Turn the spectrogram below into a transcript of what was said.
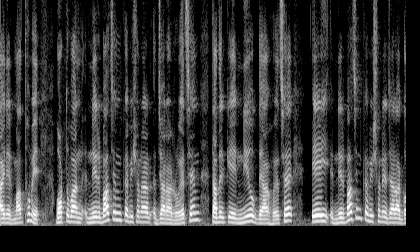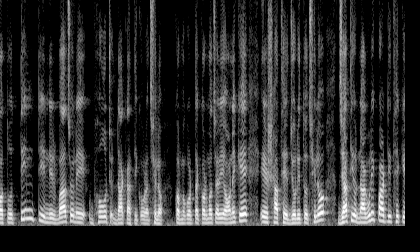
আইনের মাধ্যমে বর্তমান নির্বাচন কমিশনার যারা রয়েছেন, তাদেরকে নিয়োগ দেওয়া হয়েছে। এই নির্বাচন কমিশনে যারা গত তিনটি নির্বাচনে ভোট ডাকাতি করেছিল, কর্মকর্তা, কর্মচারী অনেকে এর সাথে জড়িত ছিল। জাতীয় নাগরিক পার্টি থেকে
